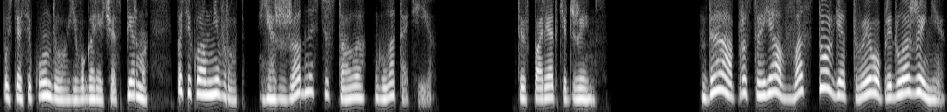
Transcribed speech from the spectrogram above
Спустя секунду его горячая сперма потекла мне в рот. Я с жадностью стала глотать ее. «Ты в порядке, Джеймс?» «Да, просто я в восторге от твоего предложения».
